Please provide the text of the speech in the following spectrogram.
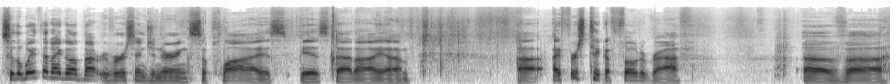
So the way that I go about reverse engineering supplies is that I, um, uh, I first take a photograph of, uh,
